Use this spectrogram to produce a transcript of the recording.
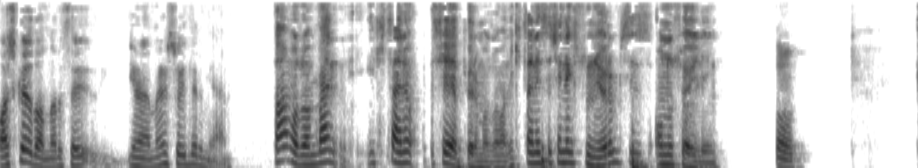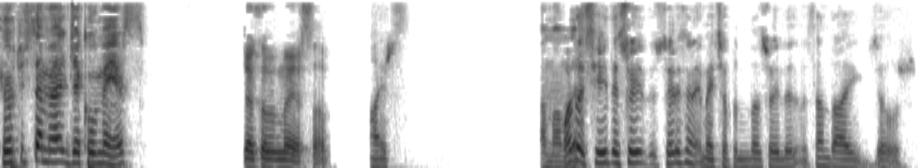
Başka adamları se- yönelmeni söylerim yani. tamam o zaman ben iki tane şey yapıyorum o zaman. İki tane seçenek sunuyorum. Siz onu söyleyin. Tamam. Curtis Samuel, Jacob Meyers. Jacob Myers abi. Hayır. Bu Tamamdır. arada şeyi de söyle, söylesene matchup'ında söylesen daha iyi güzel olur.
